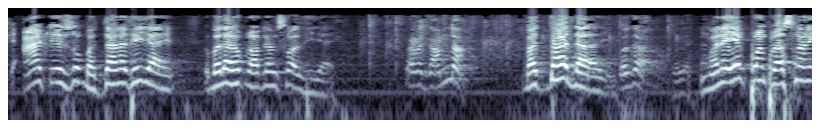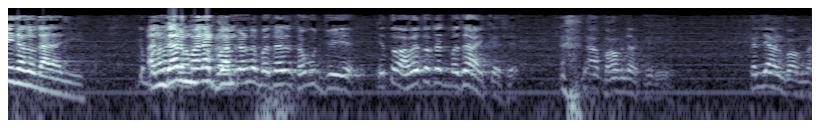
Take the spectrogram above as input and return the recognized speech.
કે આ ટેસ્ટ જો બધાના થઈ જાય તો બધાનો પ્રોબ્લેમ સોલ્વ થઈ જાય. ગામના? બધા જ દાદાજી. બધા? મને એક પણ પ્રશ્ન નહીં થતો દાદાજી. અંદર મને બધાને થવું જ જોઈએ. એ તો હવે તો કદ બધા કે છે. આ ભાવના કરી. કલ્યાણ ભાવના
